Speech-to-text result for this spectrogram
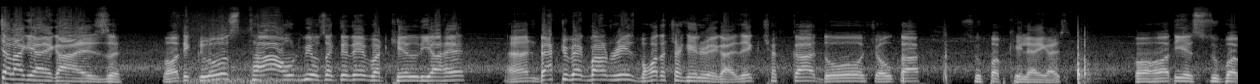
चला गया है गाइस बहुत ही क्लोज था आउट भी हो सकते थे बट खेल दिया है। And back to back boundaries बहुत अच्छा खेल रहे गाइस एक छक्का, दो चौका सुपर खेला है गाइस बहुत ही सुपर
